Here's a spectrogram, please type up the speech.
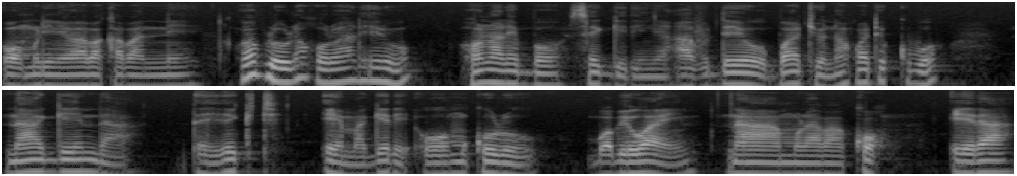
omuli ne babaka banne. Wabula olunaku olwaleero honalebo seggirinya avuddeyo bw'atyo n'akwata ekkubo n'agenda direct emagere ow'omukulu bobi wine n'amulabako era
